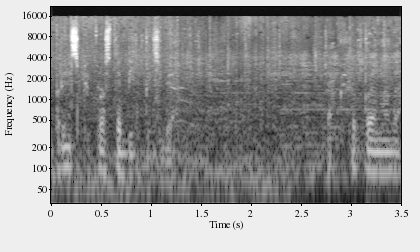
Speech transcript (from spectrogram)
В принципе, просто бить по тебе. Так, хп надо.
